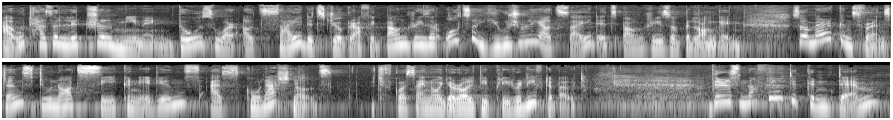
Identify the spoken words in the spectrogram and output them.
out has a literal meaning. Those who are outside its geographic boundaries are also usually outside its boundaries of belonging. So, Americans, for instance, do not see Canadians as co nationals, which, of course, I know you're all deeply relieved about. there is nothing to condemn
